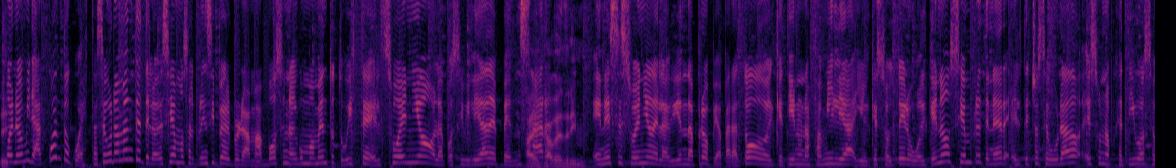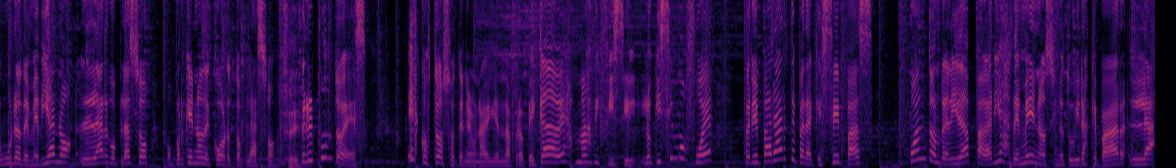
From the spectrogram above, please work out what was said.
Sí. Bueno, mira, ¿cuánto cuesta? Seguramente te lo decíamos al principio del programa. Vos en algún momento tuviste el sueño o la posibilidad de pensar en ese sueño de la vivienda propia. Para todo el que tiene una familia y el que es soltero o el que no, siempre tener el techo asegurado es un objetivo seguro de mediano, largo plazo o, por qué no, de corto plazo. Sí. Pero el punto es, es costoso tener una vivienda propia y cada vez más difícil. Lo que hicimos fue prepararte para que sepas cuánto en realidad pagarías de menos si no tuvieras que pagar la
